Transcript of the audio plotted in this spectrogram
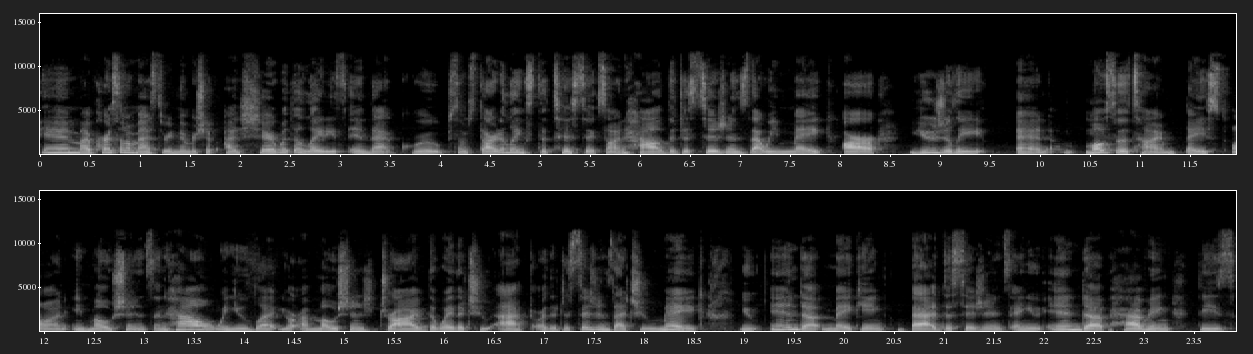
In my personal mastery membership, I share with the ladies in that group some startling statistics on how the decisions that we make are usually and most of the time based on emotions and how when you let your emotions drive the way that you act or the decisions that you make you end up making bad decisions and you end up having these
